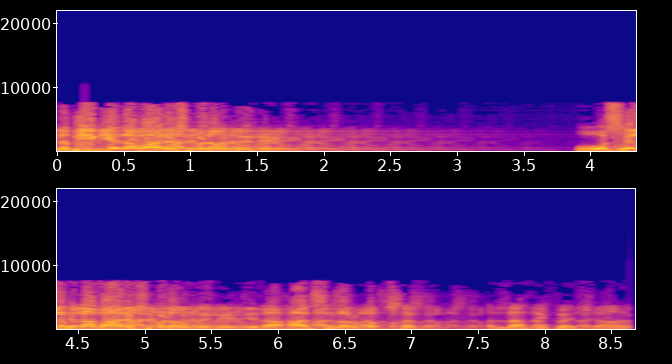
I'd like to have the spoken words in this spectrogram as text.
نبی کے دا وارث بنا نے۔ اس علم کا وارث بنا نے جا حاصل اور مقصد اللہ دی پہچان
